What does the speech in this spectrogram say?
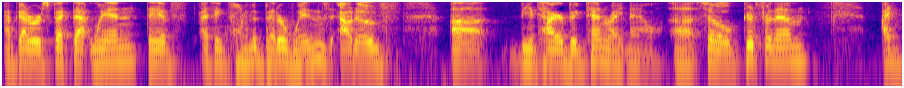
I've got to respect that win. They have I think one of the better wins out of. Uh, the entire Big Ten right now. Uh, so good for them. I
